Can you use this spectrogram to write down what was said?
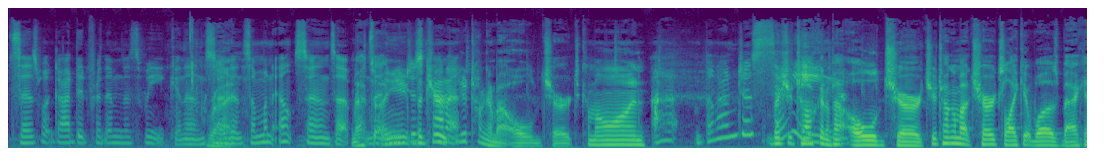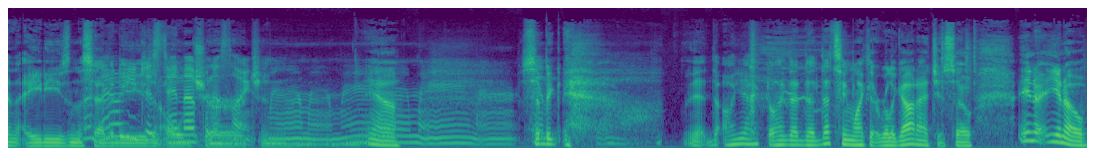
says what God did for them this week, and then so then someone else stands up, That's. and uh, you you, just but you're you're talking about old church. Come on. But I'm just saying. But you're talking about old church. You're talking about church like it was back in the 80s and the But now 70s you just and stand old up church. and it's like. and- "Meh, meh, meh, Yeah. meh, meh," So and- big. Oh yeah, that, that. That seemed like that really got at you. So, you know, you know,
